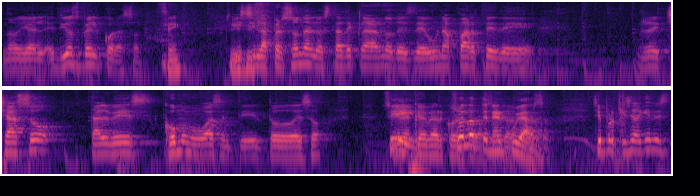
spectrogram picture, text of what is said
¿No? Ya el- Dios ve el corazón. Sí. sí, y sí, si la persona lo está declarando desde una parte de rechazo, tal vez cómo me voy a sentir, todo eso, Sí, tiene que ver con solo el corazón tener cuidado. persona. Sí, porque si alguien es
